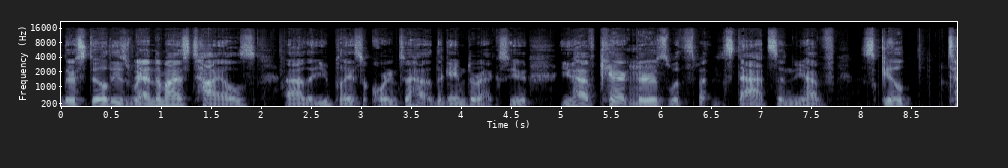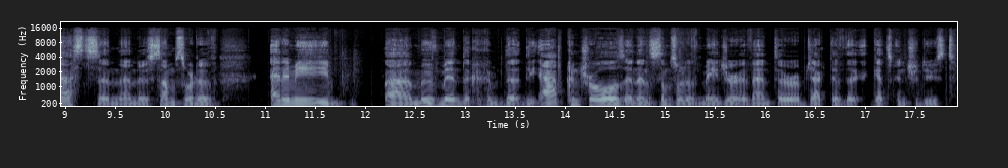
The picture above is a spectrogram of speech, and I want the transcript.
There's still these Yep. randomized tiles uh, that you place according to how the game directs you. You have characters Mm-hmm. with sp- stats, and you have skill tests, and then there's some sort of enemy uh, movement c- the, the app controls, and then some sort of major event or objective that gets introduced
